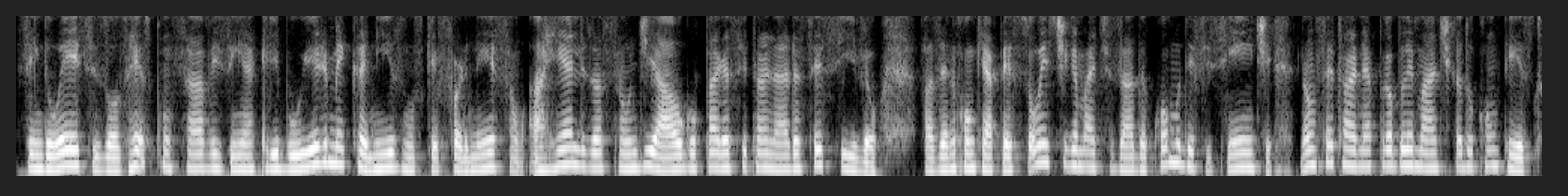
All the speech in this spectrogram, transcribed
sendo esses os responsáveis em atribuir mecanismos que forneçam a realização de algo para se tornar acessível, fazendo com que a pessoa estigmatizada como deficiente não se torne a problemática do contexto,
